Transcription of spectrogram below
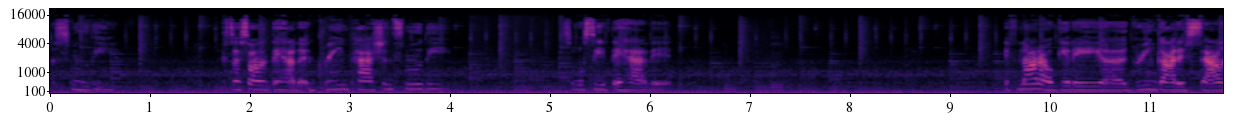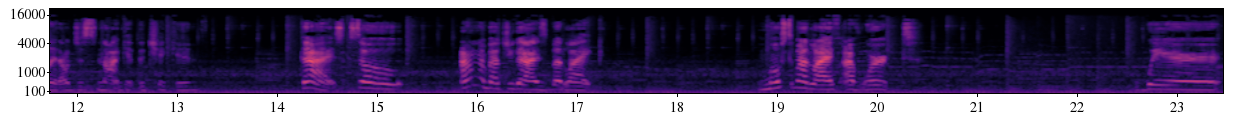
a smoothie because I saw that they had a green passion smoothie. So we'll see if they have it. If not, I'll get a uh, green goddess salad. I'll just not get the chicken. Guys, so I don't know about you guys, but like most of my life I've worked where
